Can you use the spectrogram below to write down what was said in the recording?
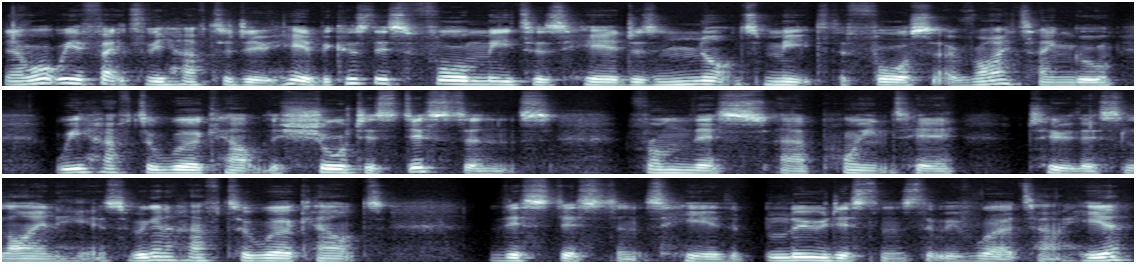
Now what we effectively have to do here, because this 4 meters here does not meet the force at a right angle, we have to work out the shortest distance from this uh, point here to this line here. So we're going to have to work out this distance here, the blue distance that we've worked out here.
